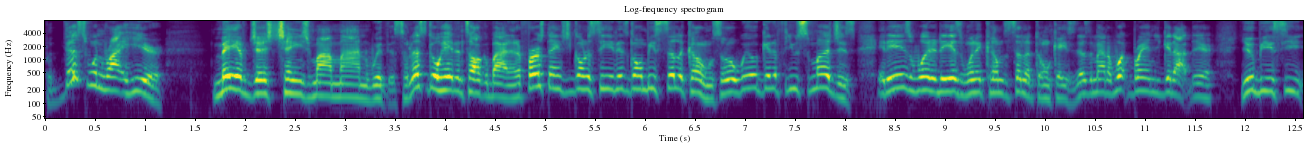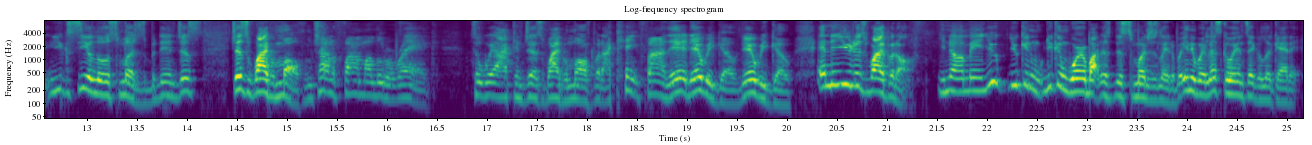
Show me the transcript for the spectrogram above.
But this one right here may have just changed my mind with it. So let's go ahead and talk about it. And the first thing you're going to see it is going to be silicone. So it will get a few smudges. It is what it is when it comes to silicone cases. Doesn't matter what brand you get out there. You'll be see you can see a little smudges, but then just just wipe them off. I'm trying to find my little rag to where I can just wipe them off, but I can't find it. There we go. There we go. And then you just wipe it off. You know what I mean? You you can you can worry about this, this smudges later. But anyway, let's go ahead and take a look at it.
